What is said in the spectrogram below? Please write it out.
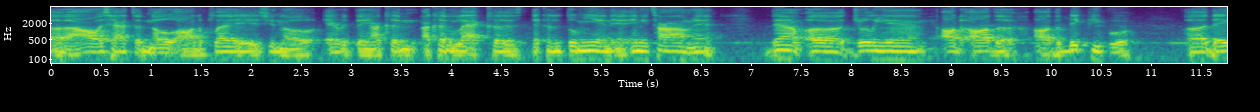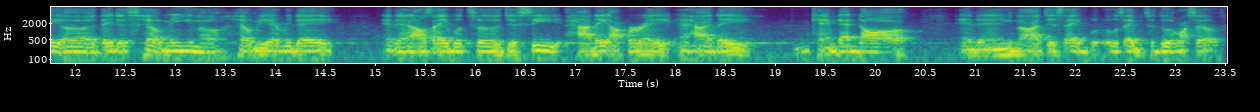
uh, I always had to know all the plays, you know, everything. I couldn't I couldn't lack because they couldn't throw me in at any time. And them, uh, Julian, all the all the all the big people, they they just help me, you know, help me every day. And then I was able to just see how they operate and how they became that dog. And then you know I just able was able to do it myself.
